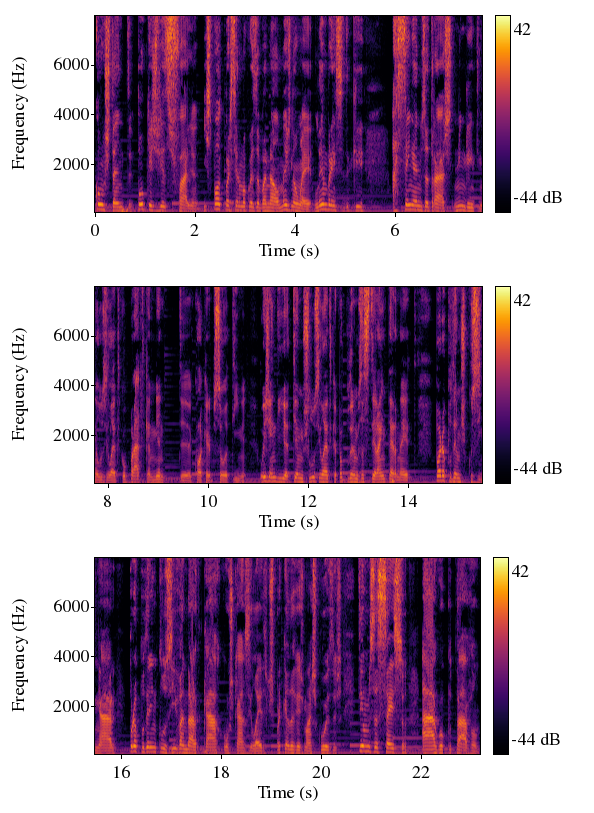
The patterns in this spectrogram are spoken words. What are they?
constante, poucas vezes falha. Isto pode parecer uma coisa banal, mas não é. Lembrem-se de que há 100 anos atrás ninguém tinha luz elétrica, ou praticamente qualquer pessoa tinha. Hoje em dia temos luz elétrica para podermos aceder à internet, para podermos cozinhar, para poder inclusive andar de carro com os carros elétricos para cada vez mais coisas. Temos acesso à água potável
